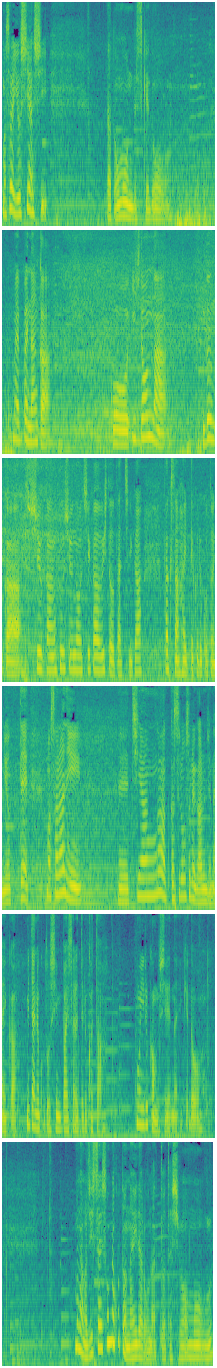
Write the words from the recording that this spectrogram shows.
まあ、それは良し悪しだと思うんですけど、まあ、やっぱりなんかこういろんな文化習慣風習の違う人たちがたくさん入ってくることによって、まあ、さらに、えー、治安が悪化する恐れがあるんじゃないかみたいなことを心配されてる方もいるかもしれないけど、まあ、なんか実際そんなことはないだろうなって私は思う、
